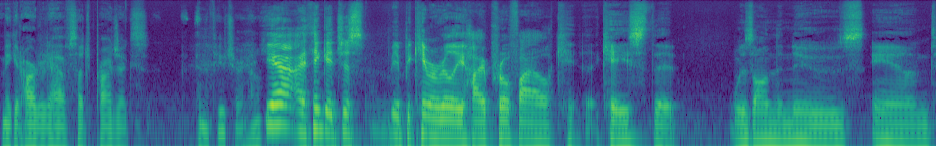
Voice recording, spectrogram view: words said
make it harder to have such projects in the future. No? Yeah, I think it just it became a really high profile ca- case that was on the news, and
